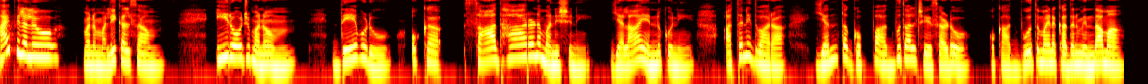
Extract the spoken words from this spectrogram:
హాయ్ పిల్లలు మనం మళ్ళీ కలిసాం. ఈరోజు మనం దేవుడు ఒక సాధారణ మనిషిని ఎలా ఎన్నుకొని అతని ద్వారా ఎంత గొప్ప అద్భుతాలు చేశాడో ఒక అద్భుతమైన కథను విందామా?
